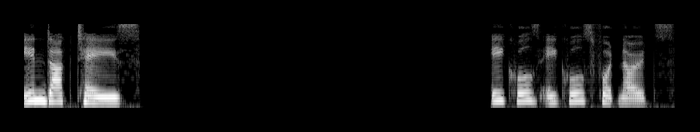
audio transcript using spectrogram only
Inductees Footnotes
